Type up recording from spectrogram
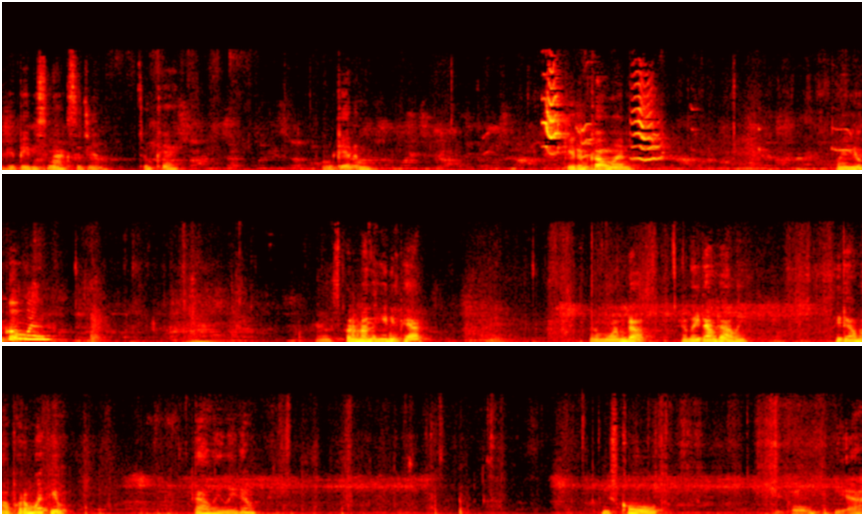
Give your baby some oxygen. It's okay. We'll get him. Get him going. Where you going? Here, let's put him on the heating pad. Get him warmed up. Here, lay down, Dolly. Lay down. I'll put him with you. Dolly, lay down. He's cold. Be cold. Yeah.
